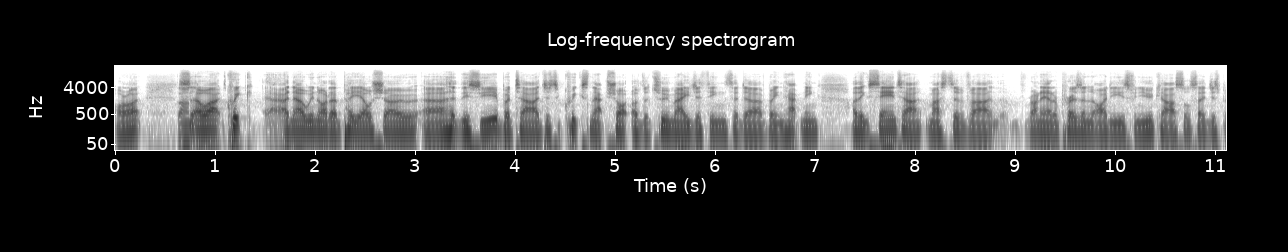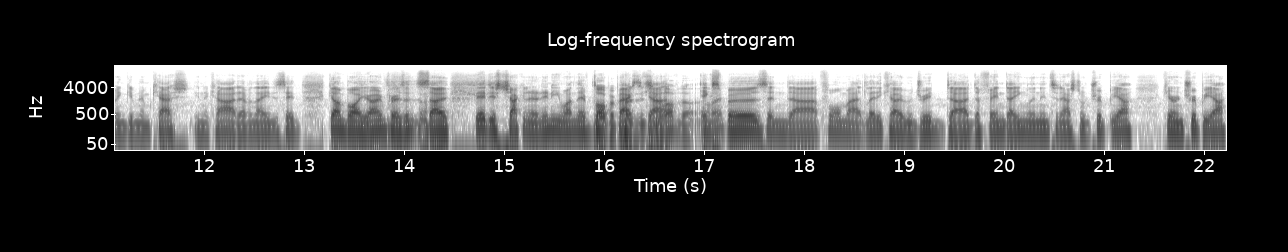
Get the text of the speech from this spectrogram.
All right. Done. So, uh, quick. I know we're not a PL show uh, this year, but uh, just a quick snapshot of the two major things that uh, have been happening. I think Santa must have uh, run out of present ideas for Newcastle, so they've just been giving them cash in the card, haven't they? And just said, "Go and buy your own presents." so they're just chucking it at anyone. They've brought back uh, love, though, aren't ex Spurs and uh, former Atletico Madrid uh, defender, England international Trippier, Kieran Trippier.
